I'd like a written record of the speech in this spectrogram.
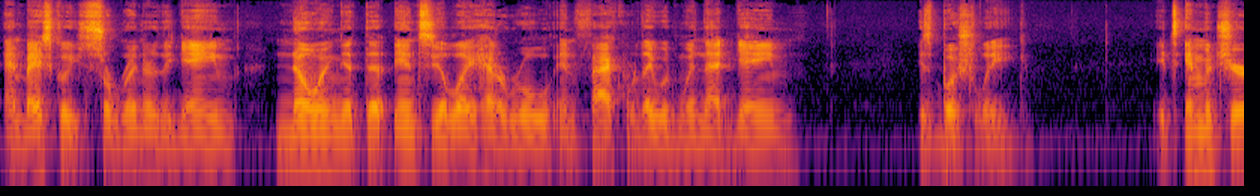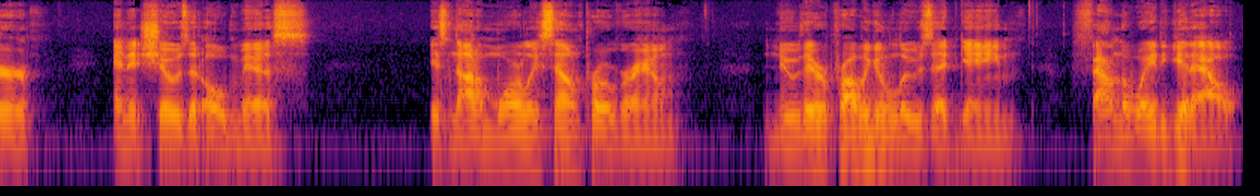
and basically surrender the game, knowing that the NCAA had a rule, in fact, where they would win that game, is Bush League. It's immature and it shows that Ole Miss is not a morally sound program, knew they were probably going to lose that game, found a way to get out,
